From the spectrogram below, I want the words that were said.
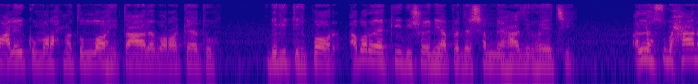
আলাইকুম বিরতির পর আবারও একই বিষয় নিয়ে আপনাদের সামনে হাজির হয়েছি। আল্লাহ সুবহান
